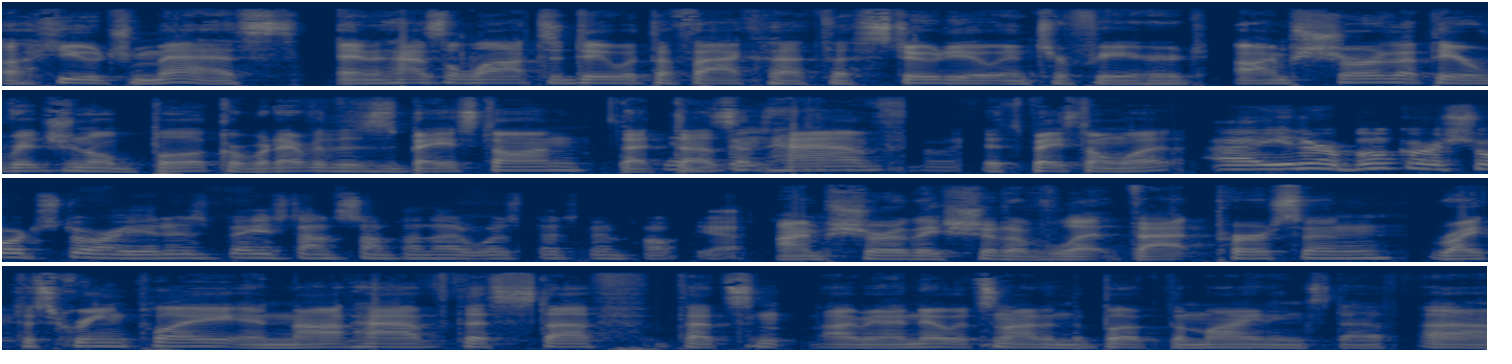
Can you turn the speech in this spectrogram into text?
a huge mess and it has a lot to do with the fact that the studio interfered i'm sure that the original book or whatever this is based on that Yeah, doesn't based on- have it's based on what Uh, either a book or a short story. It is based on something that was that's been published. Yet. I'm sure they should have let that person write the screenplay and not have this stuff. That's I mean I know it's not in the book, the mining stuff. Um,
